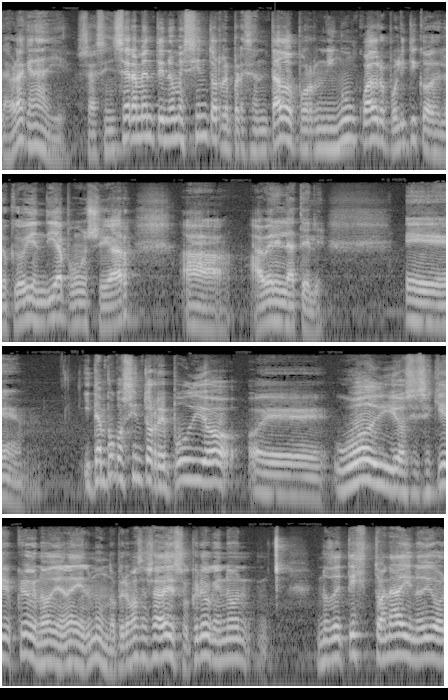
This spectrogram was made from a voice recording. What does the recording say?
La verdad que nadie. O sea, sinceramente no me siento representado por ningún cuadro político de lo que hoy en día podemos llegar a, ver en la tele. Eh, y tampoco siento repudio eh, u odio, si se quiere. Creo que no odio a nadie en el mundo, pero más allá de eso, creo que no, no detesto a nadie, no digo,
